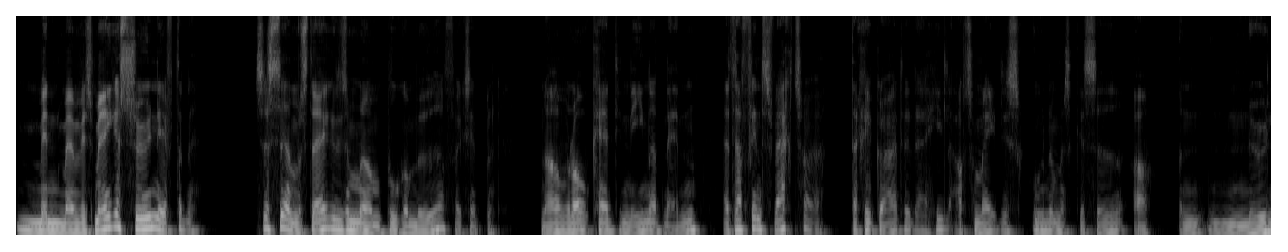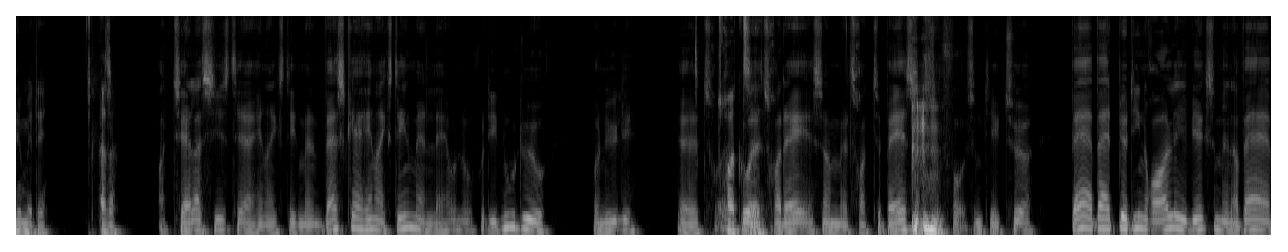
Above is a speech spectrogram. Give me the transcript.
men, men hvis man ikke er søgende efter det, så sidder man stadig ligesom, når man booker møder, for eksempel. Nå, hvornår kan den ene og den anden? Altså, der findes værktøjer, der kan gøre det der helt automatisk, uden at man skal sidde og, og nøle med det. Altså, Og til allersidst her, Henrik Stenmann. Hvad skal Henrik Stenmann lave nu? Fordi nu er du jo for nylig øh, tr- Trådt gået trådt af, som er trådt tilbage som, som, for- som direktør. Hvad, hvad bliver din rolle i virksomheden, og hvad,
